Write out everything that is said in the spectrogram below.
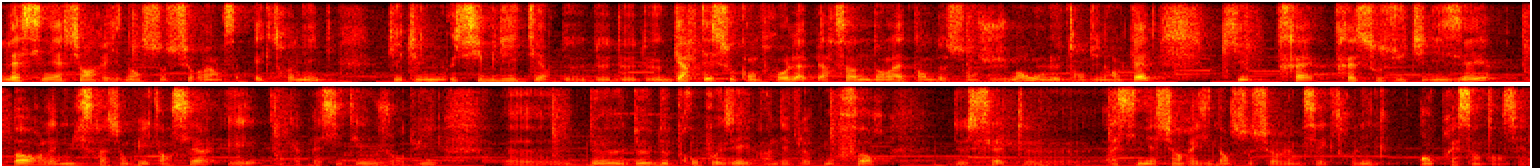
l'assignation à résidence sous surveillance électronique, qui est une possibilité de, garder sous contrôle la personne dans l'attente de son jugement ou le temps d'une enquête, qui est très très sous-utilisée Or, l'administration pénitentiaire est en capacité aujourd'hui de, de, proposer un développement fort de cette assignation à résidence sous surveillance électronique en pré-sententiel.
